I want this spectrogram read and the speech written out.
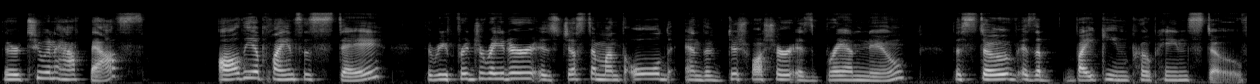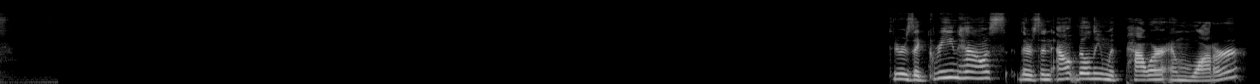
There are two and a half baths. All the appliances stay. The refrigerator is just a month old and the dishwasher is brand new. The stove is a Viking propane stove. There's a greenhouse. There's an outbuilding with power and water.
